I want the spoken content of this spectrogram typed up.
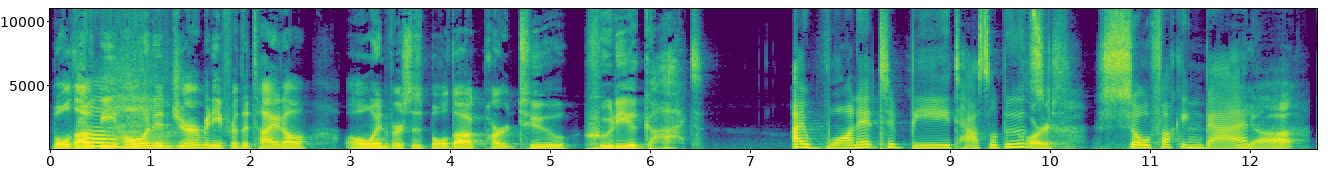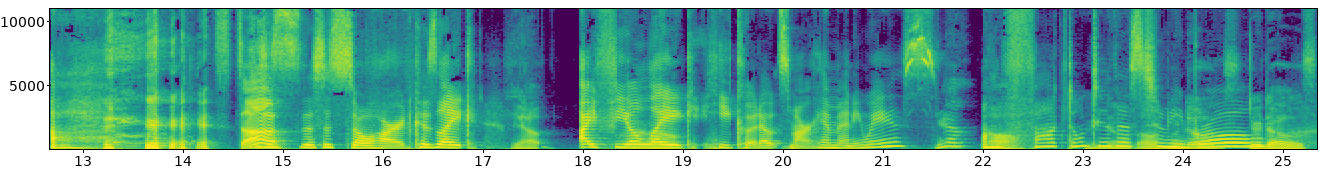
Bulldog beat Owen in Germany for the title. Owen versus Bulldog Part Two. Who do you got? I want it to be tassel boots. So fucking bad. Yeah. it's tough. This, is, this is so hard because, like, Yeah. I feel like he could outsmart him anyways. Yeah. Oh, oh. fuck! Don't do this Oh, to who me, knows? bro. Who knows?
